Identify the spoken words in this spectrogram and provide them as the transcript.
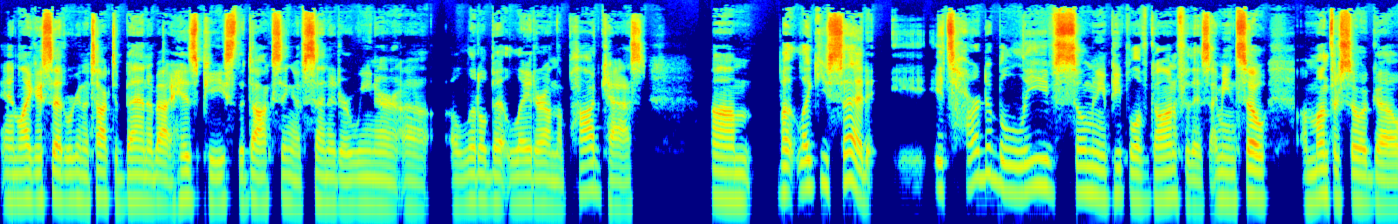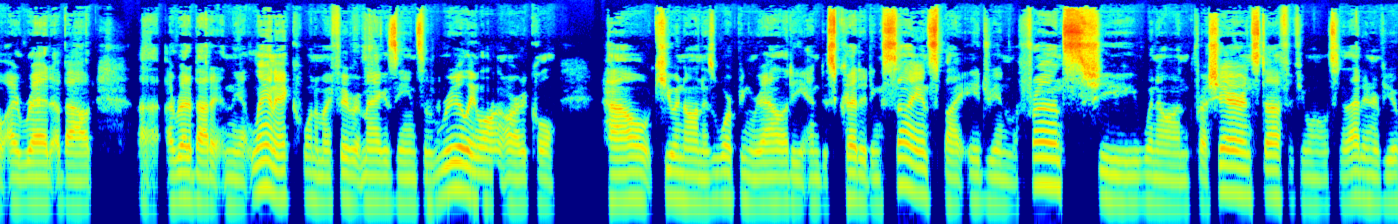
and like I said, we're going to talk to Ben about his piece, the doxing of Senator Wiener, uh, a little bit later on the podcast. Um, but like you said, it's hard to believe so many people have gone for this. I mean, so a month or so ago, I read about uh, I read about it in the Atlantic, one of my favorite magazines, a really long article, how QAnon is warping reality and discrediting science by Adrienne LaFrance. She went on Fresh Air and stuff. If you want to listen to that interview.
